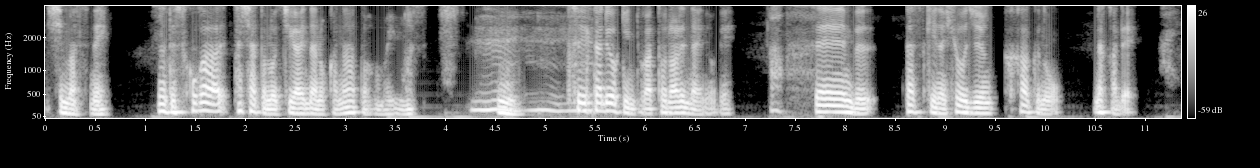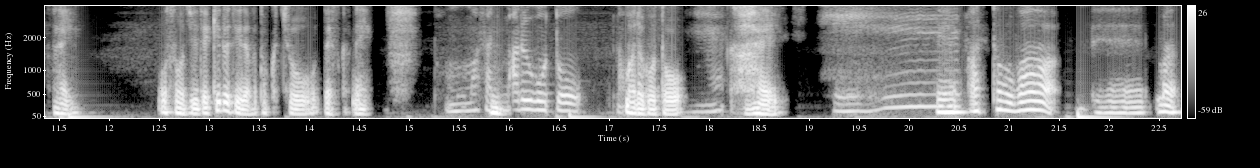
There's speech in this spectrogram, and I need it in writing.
しますね。なので、そこが他社との違いなのかなとは思います。うんうん追加料金とか取られないのであ、全部、タスキーの標準価格の中で、はい、お掃除できるというのが特徴ですかね。もうまさに丸ごとね、丸ごと。はい。へでえ。あとは、えーまあ、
